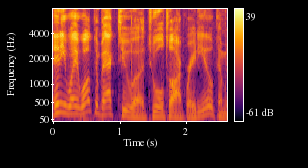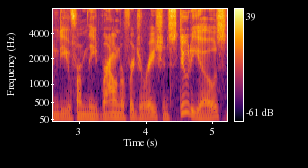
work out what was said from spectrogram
anyway, welcome back to uh, Tool Talk Radio, coming to you from the Brown Refrigeration Studios.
